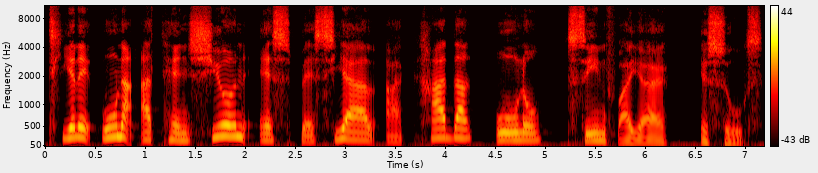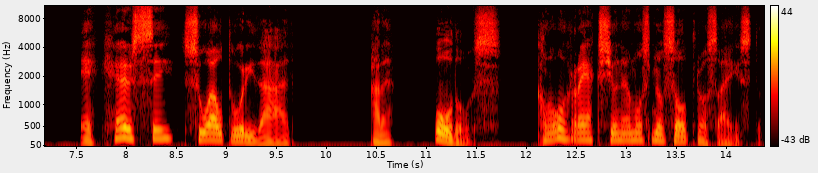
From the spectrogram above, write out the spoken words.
tiene una atención especial a cada uno sin fallar Jesús. Ejerce su autoridad para todos. ¿Cómo reaccionamos nosotros a esto?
